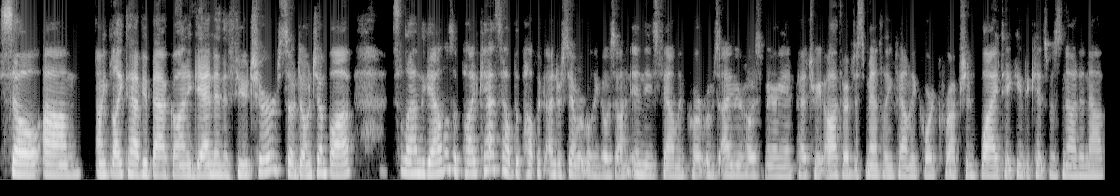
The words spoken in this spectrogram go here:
So um, I'd like to have you back on again in the future. So don't jump off. Slam the Gavel is a podcast to help the public understand what really goes on in these family courtrooms. I'm your host, Marianne Petrie, author of Dismantling Family Court Corruption, Why Taking the Kids Was Not Enough,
